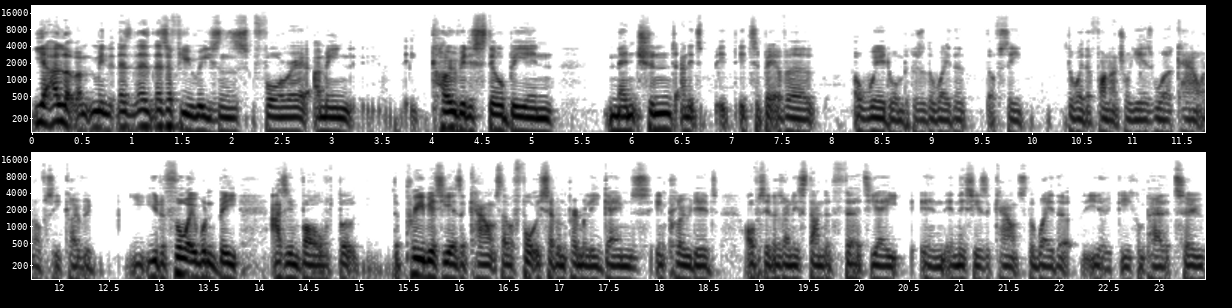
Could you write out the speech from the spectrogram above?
yeah, look, I mean, there's, there's there's a few reasons for it. I mean, COVID is still being mentioned, and it's it, it's a bit of a, a weird one because of the way that obviously the way that financial years work out, and obviously COVID. you- You'd have thought it wouldn't be as involved, but the previous year's accounts there were 47 Premier League games included. Obviously, there's only standard 38 in in this year's accounts. The way that you know you compare the two,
